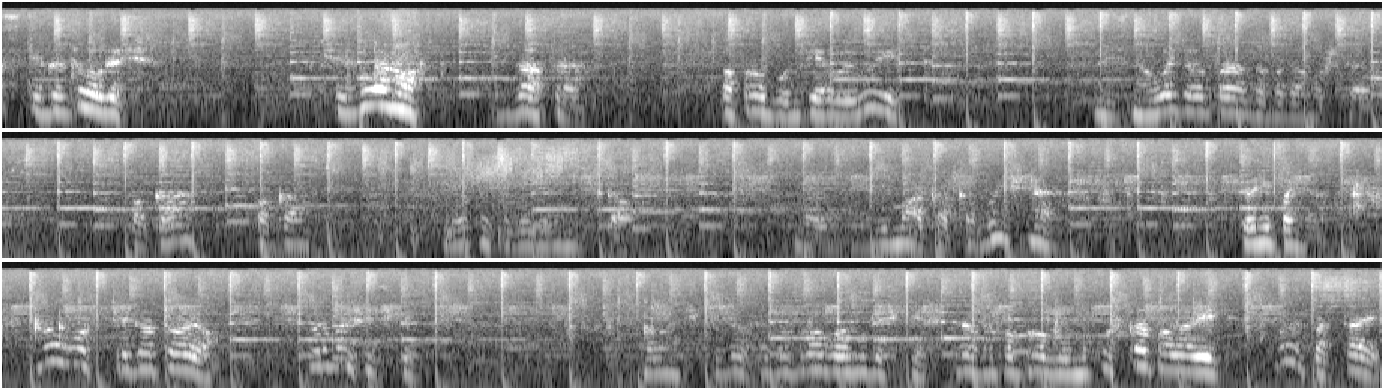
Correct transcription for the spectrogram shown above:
Здравствуйте, готовлюсь к сезону. Завтра попробуем первый выезд на озеро, правда, потому что пока, пока лет на сегодня не стал. Зима, как обычно, все непонятно. Ну вот, приготовил мормышечки. Попробуем удочки. Завтра попробуем и куска половить. Ну и поставить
